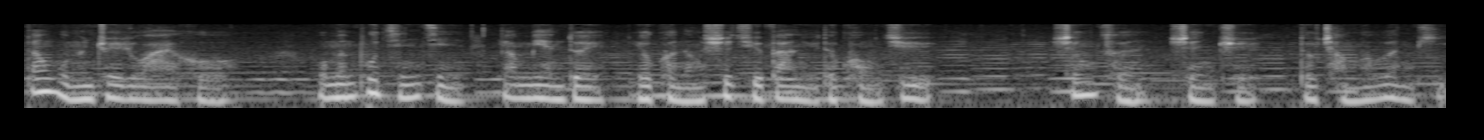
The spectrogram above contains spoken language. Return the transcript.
当我们坠入爱河，我们不仅仅要面对有可能失去伴侣的恐惧，生存甚至都成了问题，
